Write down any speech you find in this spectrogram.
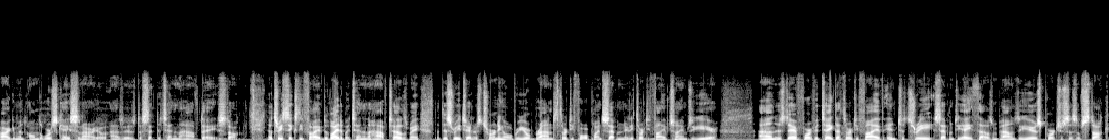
argument on the worst case scenario as is the set the 10 and a half day stock. Now 365 divided by 10 and a half tells me that this retailer is turning over your brand 34.7, nearly 35 times a year and is therefore, if you take that 35 into 378,000 pounds a year's purchases of stock,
